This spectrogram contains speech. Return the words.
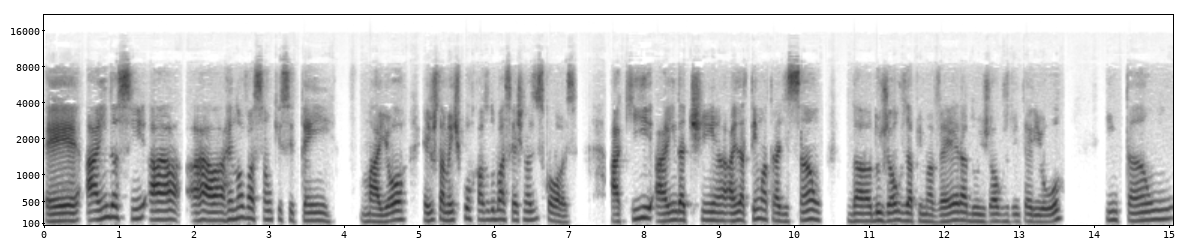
é, ainda assim, a, a, renovação que se tem maior é justamente por causa do basquete nas escolas. Aqui ainda tinha, ainda tem uma tradição da, dos jogos da primavera, dos jogos do interior. Então,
